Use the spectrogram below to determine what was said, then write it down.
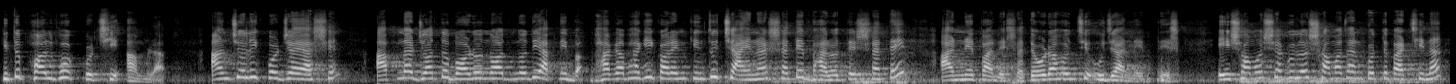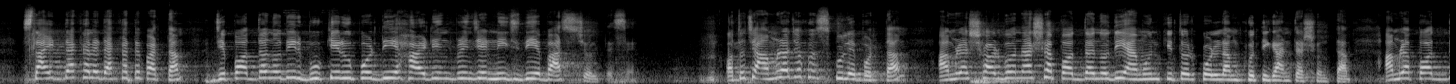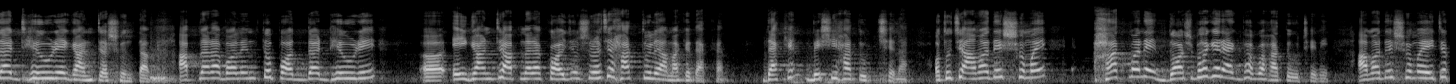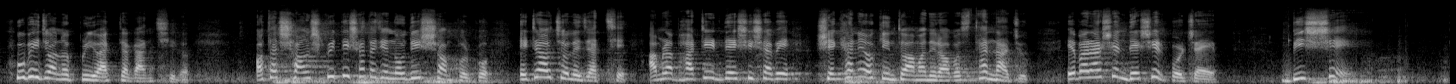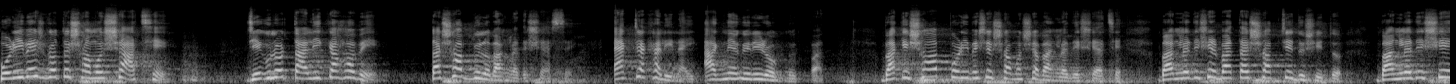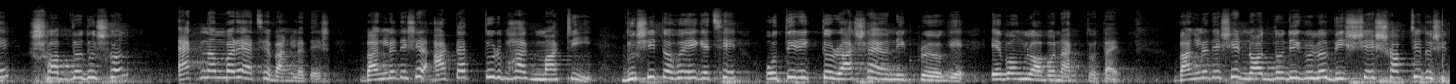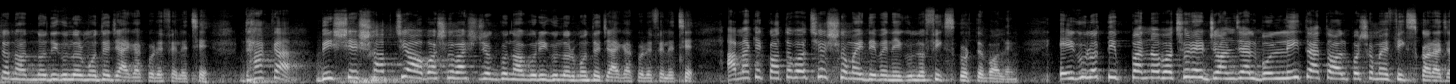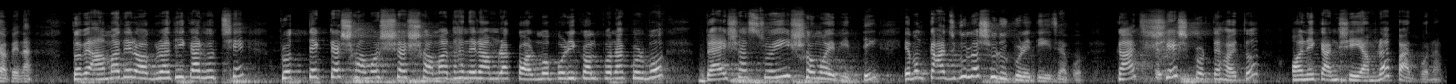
কিন্তু ফলভোগ করছি আমরা। আঞ্চলিক পর্যায়ে আসেন আপনার যত বড় নদ নদী আপনি ভাগাভাগি করেন কিন্তু চায়নার সাথে, ভারতের সাথে আর নেপালের সাথে। ওরা হচ্ছে উজানের দেশ। এই সমস্যাগুলোর সমাধান করতে পারছি না। স্লাইড দেখালে দেখাতে পারতাম যে পদ্মা নদীর বুকের উপর দিয়ে হার্ডিন ব্রিঞ্জের নিচ দিয়ে বাস চলতেছে। অথচ আমরা যখন স্কুলে পড়তাম, আমরা সর্বনাশা পদ্মা নদী এমন কি তোর করলাম ক্ষতি গানটা শুনতাম। আমরা পদ্মার ঢেউরে গানটা শুনতাম। আপনারা বলেন তো পদ্মার ঢেউরে এই গানটা আপনারা কয়জন শুনেছেন? হাত তুলে আমাকে দেখান। দেখেন, বেশি হাত উঠছে না। অথচ আমাদের সময় হাত মানে দশ ভাগের এক ভাগও হাতে ওঠেনি। আমাদের সময় এটা খুবই জনপ্রিয় একটা গান ছিল। অর্থাৎ সংস্কৃতির সাথে যে নদীর সম্পর্ক, এটাও চলে যাচ্ছে। আমরা ভাটির দেশ হিসাবে সেখানেও কিন্তু আমাদের অবস্থা নাজুক। এবার আসেন দেশের পর্যায়ে। বিশ্বে পরিবেশগত সমস্যা আছে। যেগুলোর তালিকা হবে তা সবগুলো বাংলাদেশে আছে। একটা খালি নাই আগ্নেয়গিরির অগ্নুৎপাত বাকি সব পরিবেশের সমস্যা বাংলাদেশে আছে। বাংলাদেশের বাতাস সবচেয়ে দূষিত। বাংলাদেশে শব্দ দূষণ এক নম্বরে আছে বাংলাদেশ। বাংলাদেশের আটাত্তর ভাগ মাটি দূষিত হয়ে গেছে অতিরিক্ত রাসায়নিক প্রয়োগে এবং লবণাক্ততায়। বাংলাদেশের নদ নদীগুলো বিশ্বের সবচেয়ে দূষিত নদ নদীগুলোর মধ্যে জায়গা করে ফেলেছে। ঢাকা বিশ্বের সবচেয়ে অবসবাসযোগ্য নগরীগুলোর মধ্যে জায়গা করে ফেলেছে। আমাকে কত বছর সময় দেবেন এগুলো ফিক্স করতে বলেন? এগুলো তিপ্পান্ন বছরের জঞ্জাল বললেই তো এত অল্প সময়ে ফিক্স করা যাবে না। তবে আমাদের অগ্রাধিকার হচ্ছে প্রত্যেকটা সমস্যার সমাধানের আমরা কর্মপরিকল্পনা করব ব্যয় সাশ্রয়ী সময় ভিত্তিক এবং কাজগুলো শুরু করে দিয়ে যাব। কাজ শেষ করতে হয়তো অনেকাংশেই আমরা পারব না।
